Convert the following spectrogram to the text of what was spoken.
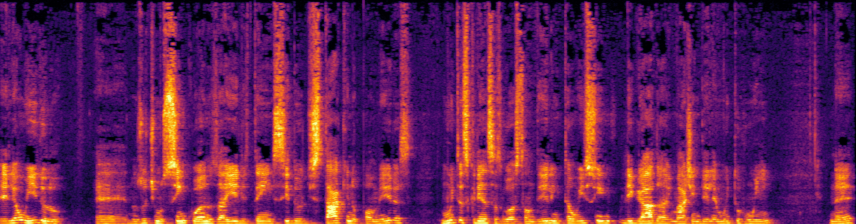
ele é um ídolo. É, nos últimos cinco anos aí ele tem sido destaque no Palmeiras. Muitas crianças gostam dele, então isso ligado à imagem dele é muito ruim, né?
